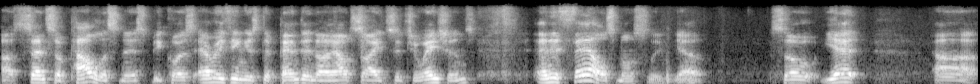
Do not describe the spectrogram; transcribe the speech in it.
a sense of powerlessness because everything is dependent on outside situations, and it fails mostly. Yeah. So yet, uh,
